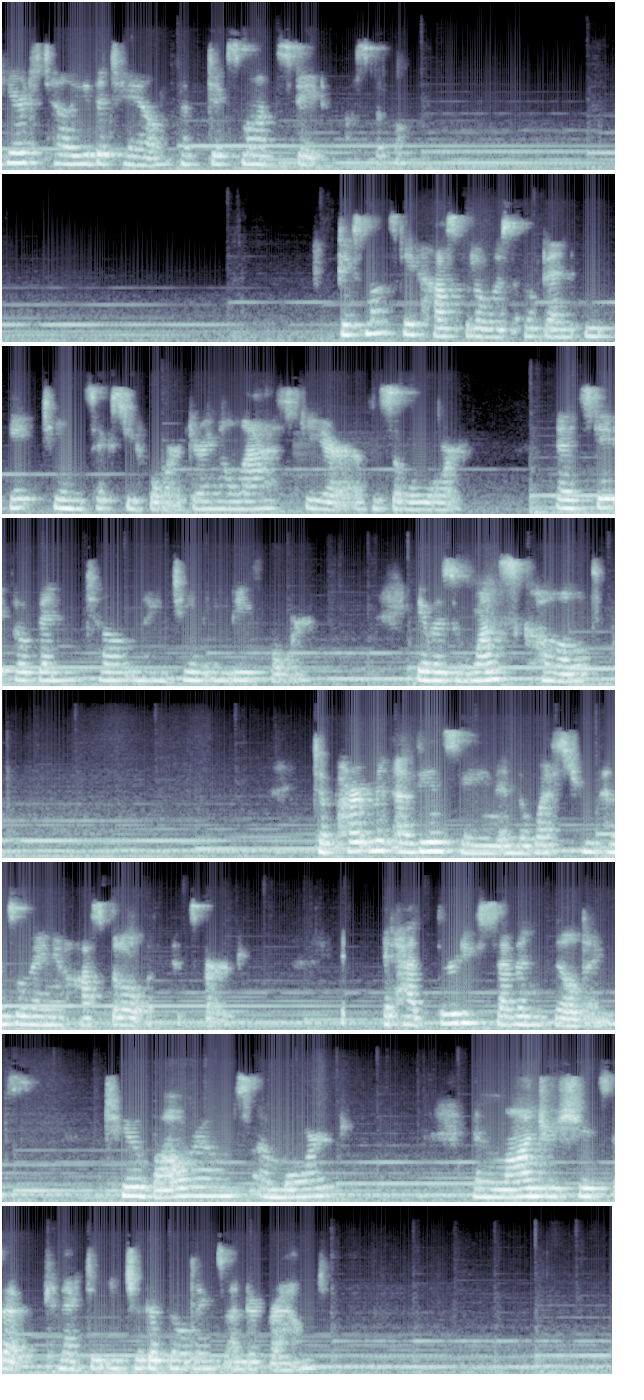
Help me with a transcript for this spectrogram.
Here to tell you the tale of Dixmont State Hospital. Dixmont State Hospital was opened in 1864 during the last year of the Civil War, and it stayed open till 1984. It was once called Department of the Insane in the Western Pennsylvania Hospital of Pittsburgh. It had 37 buildings, two ballrooms, a morgue, and laundry chutes that connected each of the buildings underground.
